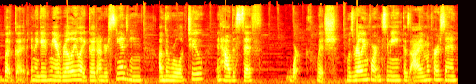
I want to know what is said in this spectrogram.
but good. And it gave me a really like good understanding of the rule of two and how the Sith work, which was really important to me because I am a person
